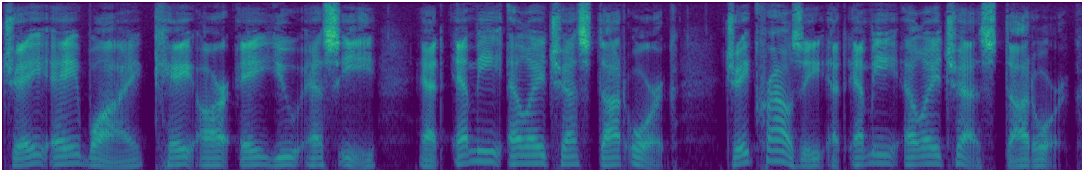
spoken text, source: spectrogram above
J A Y K R A U S E, at melhs.org. Jay Krause at melhs.org.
